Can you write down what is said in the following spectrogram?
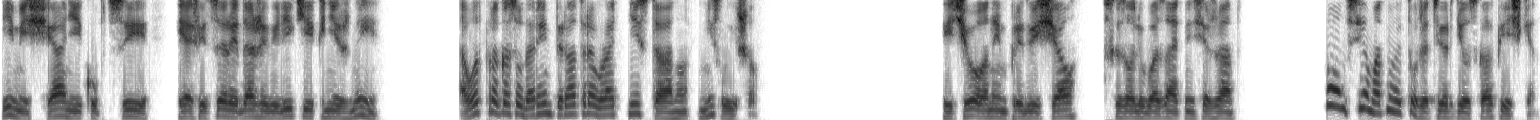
и мещане, и купцы, и офицеры, и даже великие княжны. А вот про государя-императора врать не стану, не слышал. «И чего он им предвещал?» — сказал любознательный сержант. «Он всем одно и то же твердил Скалпечкин.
